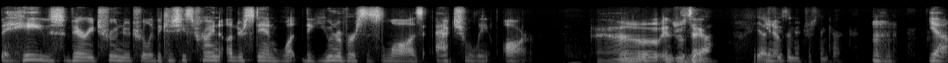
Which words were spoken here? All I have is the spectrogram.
behaves very true neutrally because she's trying to understand what the universe's laws actually are. Oh, interesting. Yeah. Yeah, You know. she's an interesting character. Mhm. Yeah.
